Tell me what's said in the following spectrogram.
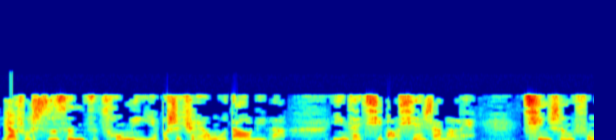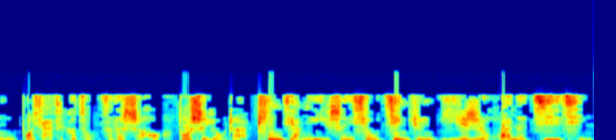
要说私生子聪明，也不是全无道理了，赢在起跑线上了嘞。亲生父母播下这颗种子的时候，多是有着拼将一生休，进军一日欢的激情，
